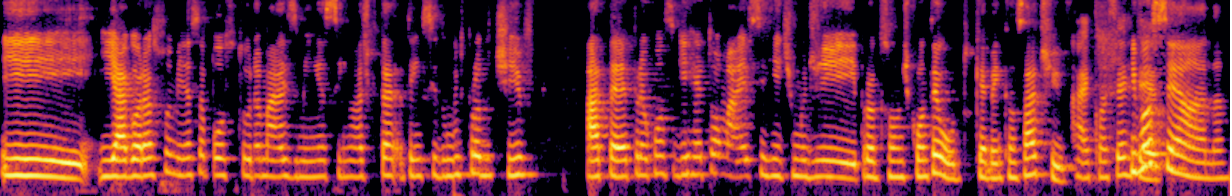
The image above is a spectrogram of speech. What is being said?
E, e agora assumir essa postura mais minha, assim, eu acho que tá, tem sido muito produtivo até para eu conseguir retomar esse ritmo de produção de conteúdo, que é bem cansativo. Ai, com certeza. E você, Ana?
